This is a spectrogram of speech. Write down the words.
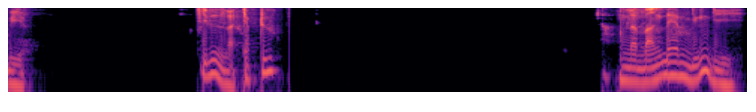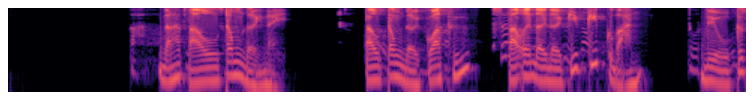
biệt. Chính là chấp trước. Là bạn đem những gì đã tạo trong đời này. Tạo trong đời quá khứ. Tạo ở đời đời kiếp kiếp của bạn. Đều cất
